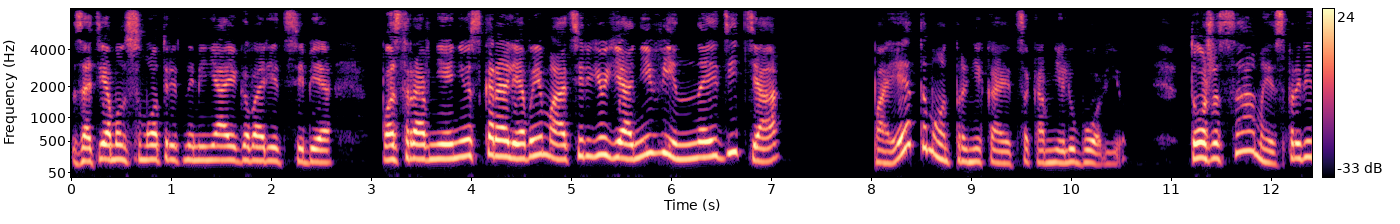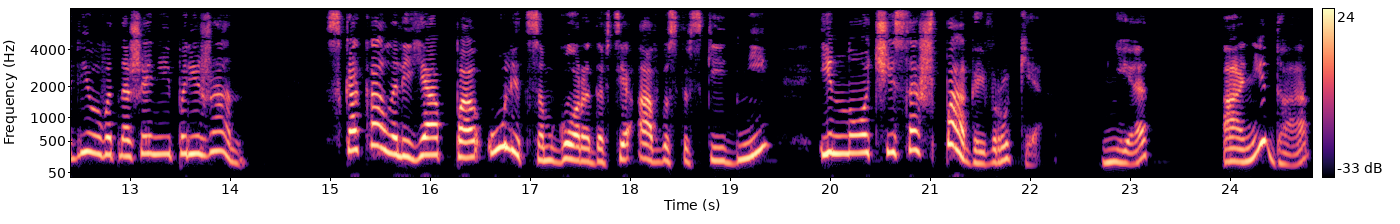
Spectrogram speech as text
Затем он смотрит на меня и говорит себе, «По сравнению с королевой-матерью я невинное дитя». Поэтому он проникается ко мне любовью. То же самое справедливо в отношении парижан. Скакала ли я по улицам города в те августовские дни и ночи со шпагой в руке? Нет. Они — да.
